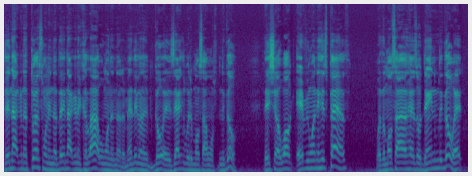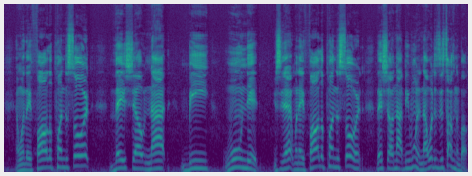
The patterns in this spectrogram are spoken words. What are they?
They're not gonna thrust one another. They're not gonna collide with one another, man. They're gonna go exactly where the Most High wants them to go. They shall walk everyone in his path, where the Most High has ordained them to go at. And when they fall upon the sword, they shall not be wounded. You see that? When they fall upon the sword, they shall not be wounded. Now, what is this talking about?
